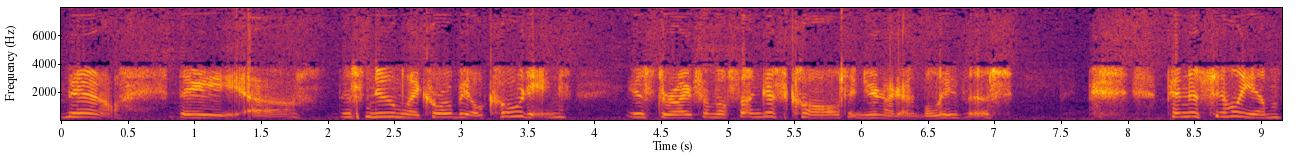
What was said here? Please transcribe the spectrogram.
Now, they uh, this new microbial coating is derived from a fungus called, and you're not going to believe this, Penicillium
